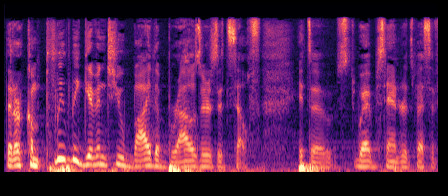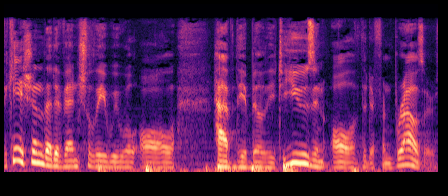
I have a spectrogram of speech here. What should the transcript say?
that are completely given to you by the browsers itself. It's a web standard specification that eventually we will all have the ability to use in all of the different browsers.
